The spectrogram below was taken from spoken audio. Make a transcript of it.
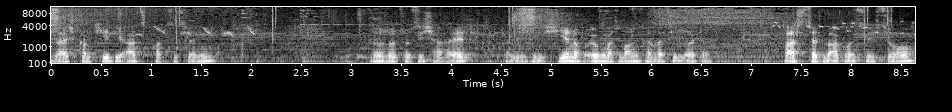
Vielleicht kommt hier die Arztpraxis hin. Nur so zur Sicherheit. Damit ich nämlich hier noch irgendwas machen kann, was die Leute... Bastet mag uns nicht so.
